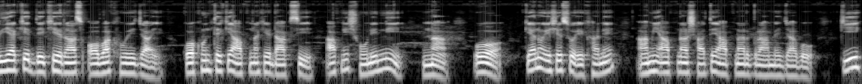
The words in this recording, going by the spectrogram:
রিয়াকে দেখে রাজ অবাক হয়ে যায়। কখন থেকে আপনাকে ডাকছি? আপনি শোনেননি? না। ও, কেন এসেছ এখানে? আমি আপনার সাথে আপনার গ্রামে যাব। কি?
